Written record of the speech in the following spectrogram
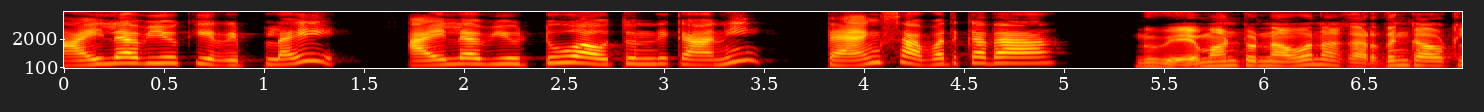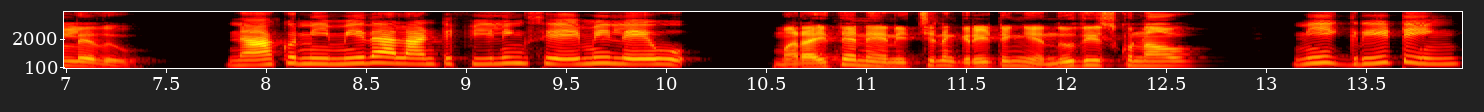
ఐ లవ్ యూకి reply I love you too అవుతుంది కానీ థ్యాంక్స్ అవ్వదు కదా. నువ్వేమంటున్నావో నాకు అర్థం కావట్లేదు. నాకు నీ మీద అలాంటి ఫీలింగ్స్ ఏమీ లేవు. మరైతే నేనిచ్చిన గ్రీటింగ్ ఎందుకు తీసుకున్నావు? నీ గ్రీటింగ్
